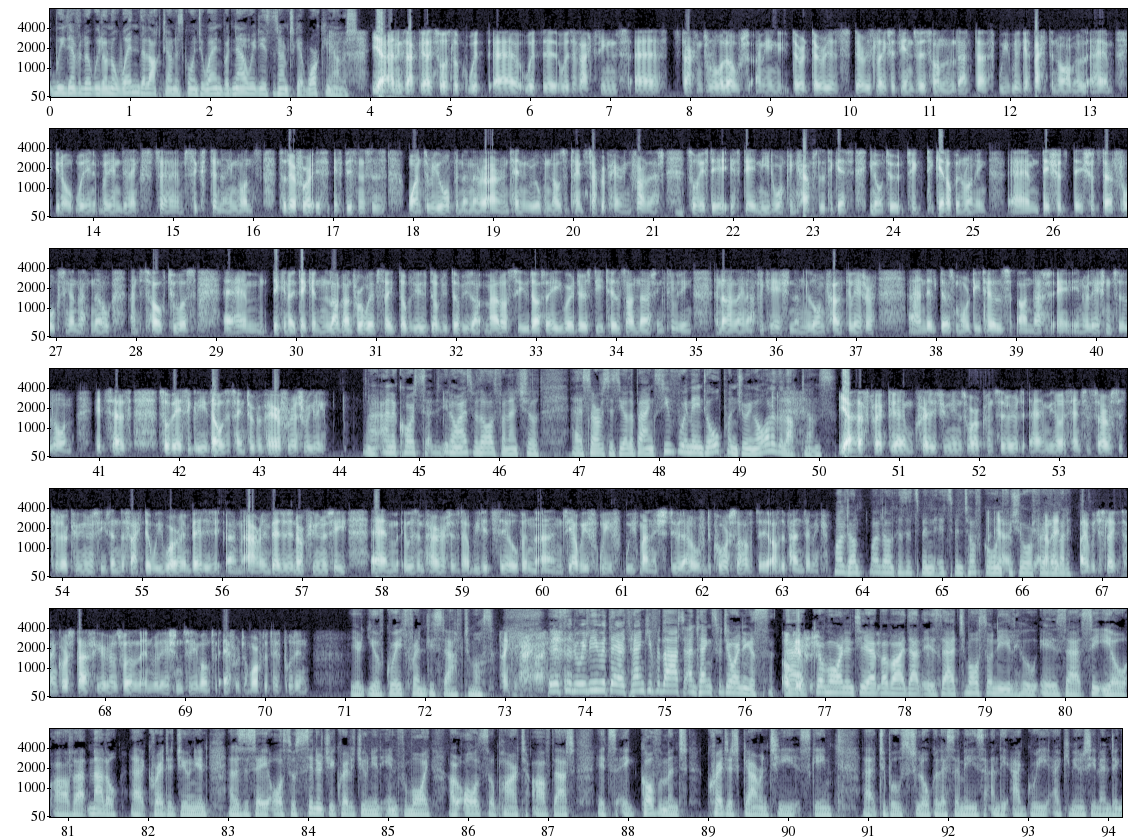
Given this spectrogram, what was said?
We never know. We don't know when the lockdown is going to end, but now really is the time to get working on it. Yeah, and exactly. I suppose look with uh, with the with the vaccines uh, starting to roll out. I mean, there there is there is light at the end of the tunnel that, that we will get back to normal. Um, you know, within within the next um, six to nine months. So therefore, if, if businesses want to reopen and are, are intending to reopen, now's the time to start preparing for that. So if they if they need working capital to get you know to, to, to get up and running, um, they should they should start focusing on that now and to talk to us. Um, they can they can log on to our website www.mallowcu.ie where there's details on that, including an online application and loan calculator, and there's more details on that in relation to the loan itself. So basically, now is the time to prepare for it. Really. Uh, and of course, you know, as with all financial uh, services, the other banks, you've remained open during all of the lockdowns. Yeah, that's correct. Um, credit unions were considered, um, you know, essential services to their communities, and the fact that we were embedded and are embedded in our community, um, it was imperative that we did stay open. And yeah, we've we've we've managed to do that over the course of the of the pandemic. Well done, well done, because it's been it's been tough going yeah, for sure yeah, for everybody. I, I would just like to thank our staff here as well in relation to the amount of effort and work that they've put in. You, you have great friendly staff, Tomas. Thank you very much. Listen, we leave it there. Thank you for that, and thanks for joining us. Okay, uh, sure. Good morning to you. Bye bye. That is uh, Tomas O'Neill, who is uh, CEO of uh, Mallow uh, Credit Union, and as I say, also Synergy Credit Union in Fermoy are also part of that. It's a government credit guarantee scheme uh, to boost local SMEs and the agri uh, community lending.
